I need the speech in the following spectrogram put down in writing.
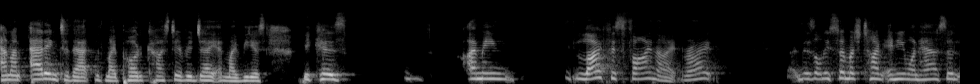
And I'm adding to that with my podcast every day and my videos because I mean, life is finite, right? There's only so much time anyone has. So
